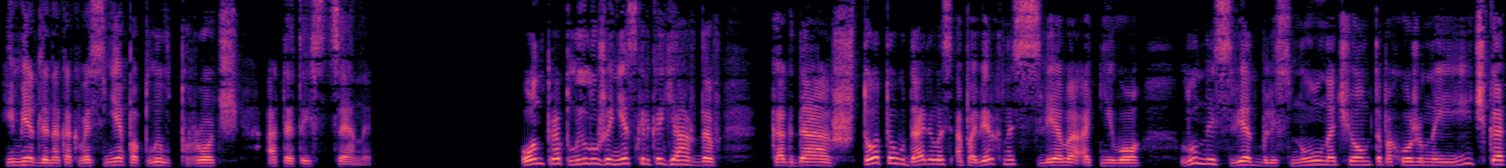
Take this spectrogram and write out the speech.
и медленно, как во сне, поплыл прочь от этой сцены. Он проплыл уже несколько ярдов, когда что-то ударилось о поверхность слева от него. Лунный свет блеснул на чем-то похожем на яичко,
